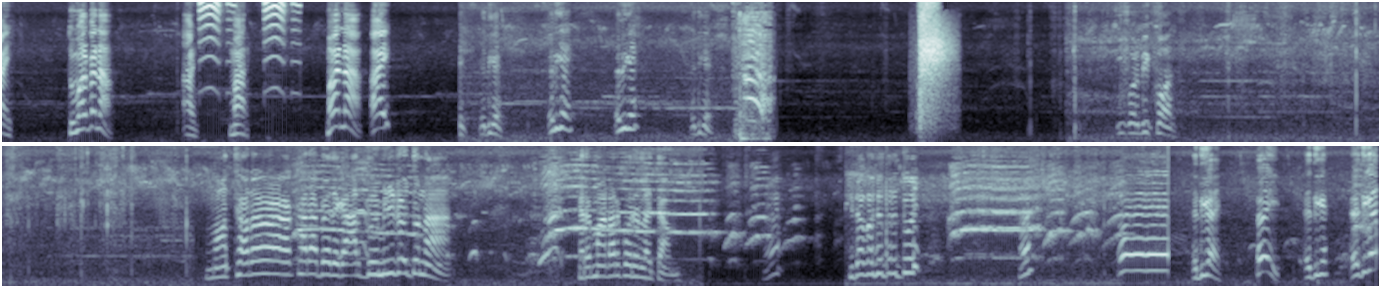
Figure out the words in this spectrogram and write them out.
আয় তোমার বে না? আয় মার। মার না আয়। এদিকে এদিকে এদিকে এদিকে কি করবি কর। মাথাটা খারাপ হয়ে দেখে আর দুই মিনিট হইতো না। আরে মার্ডার করে লাইতাম। হ্যাঁ? কিটা কইছ রে তুই? হ্যাঁ? এদিকে এই, এদিকে এদিকে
